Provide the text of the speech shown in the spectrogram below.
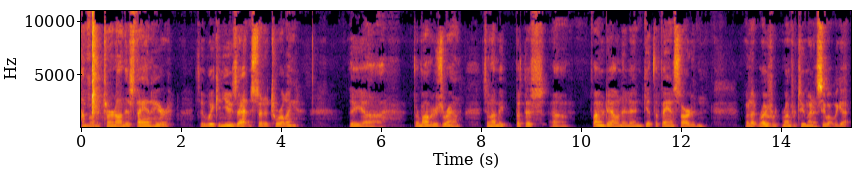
I'm going to turn on this fan here so we can use that instead of twirling the uh, thermometers around. So let me put this uh, phone down and then get the fan started and we'll let it run for two minutes, see what we get.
